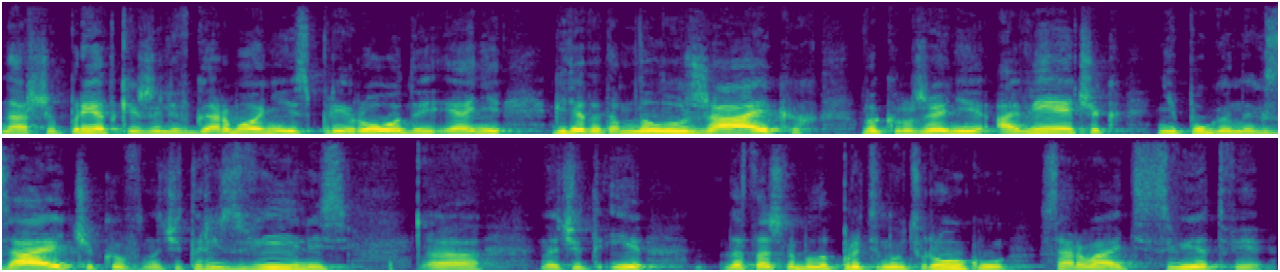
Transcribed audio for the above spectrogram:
наши предки жили в гармонии с природой, и они где-то там на лужайках, в окружении овечек, непуганных зайчиков, значит, резвились, э, значит, и достаточно было протянуть руку, сорвать с ветви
